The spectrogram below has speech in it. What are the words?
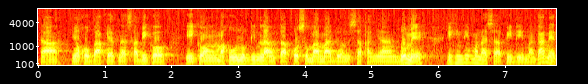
Uh, yung ko bakit na sabi ko, eh, kung mahulog din lang tapos sumama doon sa kanyang dumi, eh, hindi mo na sa PD magamit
